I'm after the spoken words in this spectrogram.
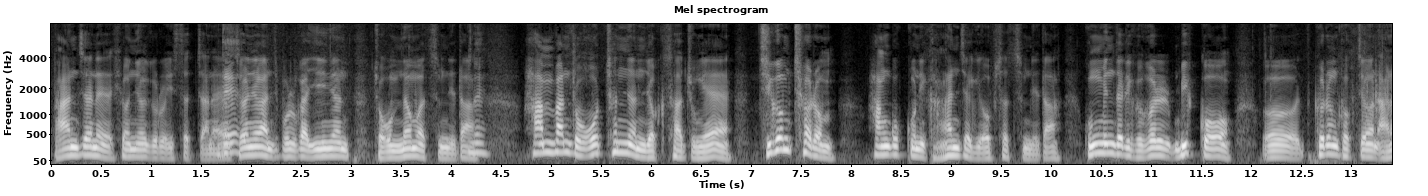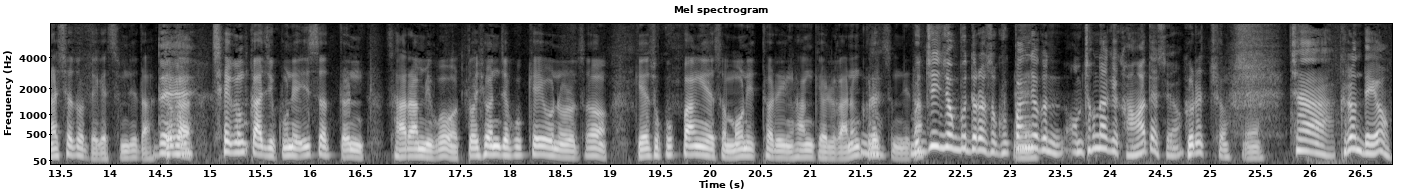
반 전에 현역으로 있었잖아요. 네. 전역한 지 불과 2년 조금 넘었습니다. 네. 한반도 5천 년 역사 중에 지금처럼 한국군이 강한 적이 없었습니다. 국민들이 그걸 믿고 어 그런 걱정은 안 하셔도 되겠습니다. 네. 제가 최근까지 군에 있었던 사람이고 또 현재 국회의원으로서 계속 국방위에서 모니터링한 결과는 네. 그렇습니다. 문재인 정부 들어서 국방력은 네. 엄청나게 강화됐어요. 그렇죠. 네. 자 그런데요.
